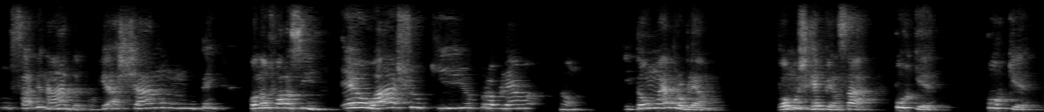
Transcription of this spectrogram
não sabe nada, porque achar não, não tem. Quando eu falo assim, eu acho que o problema. Não. Então não é problema. Vamos repensar? Por quê? Por quê?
